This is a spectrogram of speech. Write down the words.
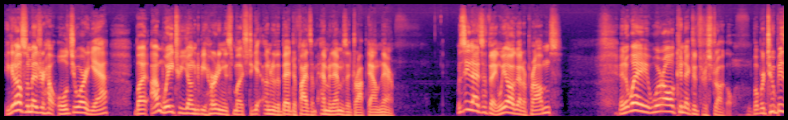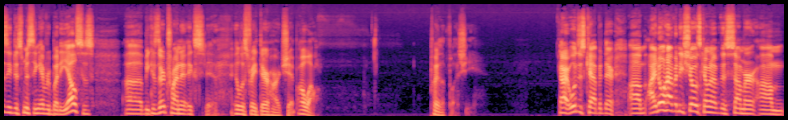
You can also measure how old you are, yeah, but I'm way too young to be hurting this much to get under the bed to find some M&Ms that drop down there. But see, that's the thing. We all got our problems. In a way, we're all connected through struggle, but we're too busy dismissing everybody else's uh, because they're trying to ex- illustrate their hardship. Oh well. Toilet fleshy. All right, we'll just cap it there. Um, I don't have any shows coming up this summer, um,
